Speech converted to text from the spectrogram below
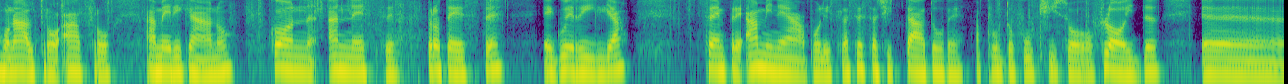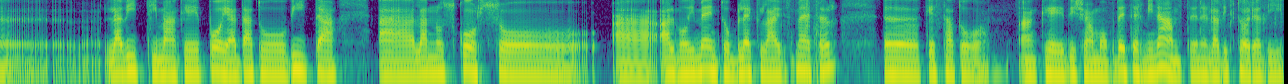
un altro afroamericano con annesse proteste e guerriglia sempre a Minneapolis, la stessa città dove appunto fu ucciso Floyd, eh, la vittima che poi ha dato vita a, l'anno scorso a, al movimento Black Lives Matter, eh, che è stato anche diciamo, determinante nella vittoria di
